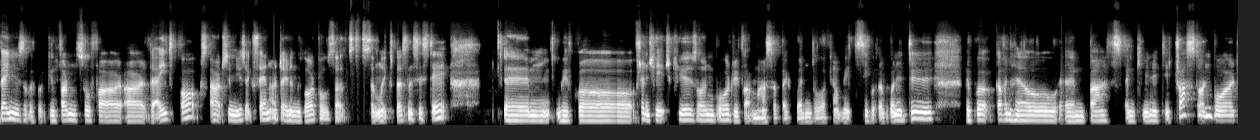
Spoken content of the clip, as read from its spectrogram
Venues that we've got confirmed so far are the Icebox Arts and Music Centre down in the Gorbals, that's St Luke's Business Estate. Um, we've got Fringe HQs on board. We've got a massive big window. I can't wait to see what they're going to do. We've got Govanhill um, Baths and Community Trust on board,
